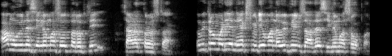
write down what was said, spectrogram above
આ મૂવીને સિનેમા શો તરફથી સાડા ત્રણ સ્ટાર તો મિત્રો, મળીએ નેક્સ્ટ વિડીયોમાં નવી ફિલ્મ સાથે સિનેમા શો પર.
